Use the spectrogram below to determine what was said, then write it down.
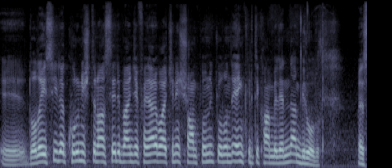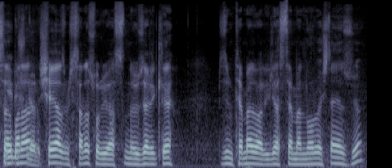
Ee, dolayısıyla Kurunic transferi bence Fenerbahçe'nin şampiyonluk yolunda en kritik hamlelerinden biri olur. Mesela bana şey yazmış sana soruyor aslında özellikle bizim Temel var İlyas Temel Norveç'ten yazıyor.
